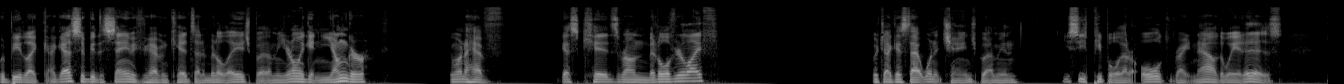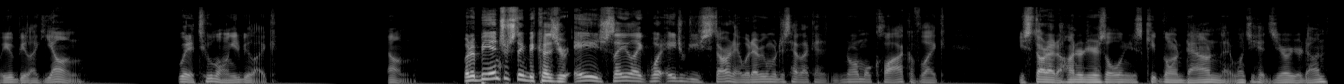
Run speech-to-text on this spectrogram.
would be like I guess it'd be the same if you're having kids at a middle age, but I mean you're only getting younger. You want to have, I guess, kids around the middle of your life which I guess that wouldn't change. But I mean, you see people that are old right now the way it is, but you'd be like young. You waited too long, you'd be like young. But it'd be interesting because your age, say like what age would you start at? Would everyone just have like a normal clock of like you start at 100 years old and you just keep going down and then once you hit zero, you're done?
